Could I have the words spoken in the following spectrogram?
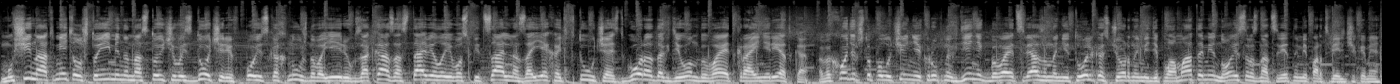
Мужчина отметил, что именно настойчивость дочери в поисках нужного ей рюкзака заставила его специально заехать в ту часть города, где он бывает крайне редко. Выходит, что получение крупных денег бывает связано не только с черными дипломатами, но и с разноцветными портфельчиками.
